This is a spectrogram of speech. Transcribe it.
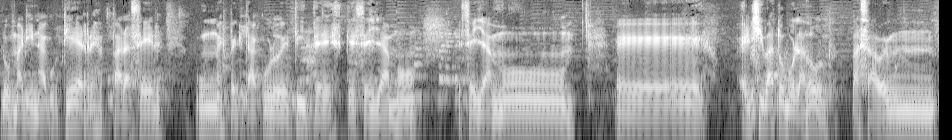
Luz Marina Gutiérrez, para hacer un espectáculo de títeres que se llamó, se llamó eh, El Chivato Volador, basado en un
